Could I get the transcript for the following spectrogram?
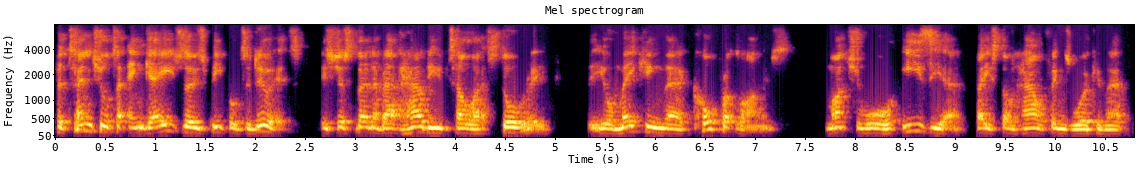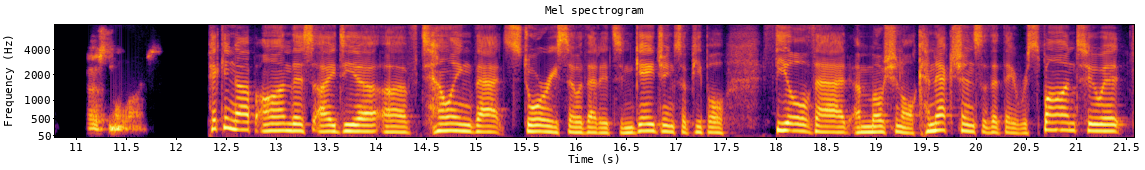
potential to engage those people to do it. It's just then about how do you tell that story that you're making their corporate lives much more easier based on how things work in their personal lives. Picking up on this idea of telling that story so that it's engaging, so people feel that emotional connection, so that they respond to it.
